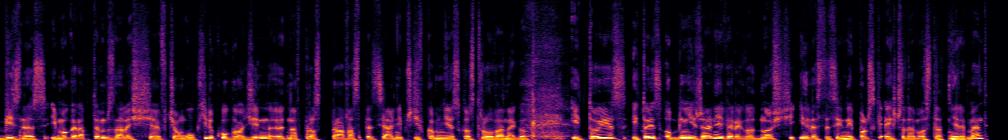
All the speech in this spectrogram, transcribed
biznes i mogę raptem znaleźć się w ciągu kilku godzin na wprost prawa specjalne specjalnie przeciwko mnie skonstruowanego. I to jest, i to jest obniżanie wiarygodności inwestycyjnej Polski. A jeszcze dam ostatni element.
